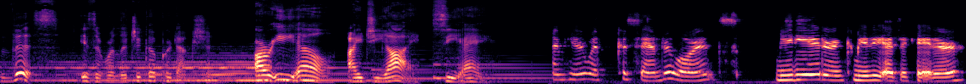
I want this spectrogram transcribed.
This is a Religica production. R E L I G I C A. I'm here with Cassandra Lawrence, mediator and community educator,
